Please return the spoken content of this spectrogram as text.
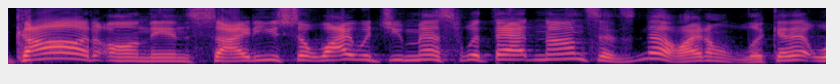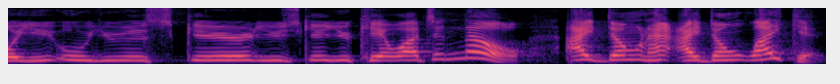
God on the inside of you, so why would you mess with that nonsense? No, I don't look at that. Well, you oh, you're scared, you scared, you can't watch it. No, I don't ha- I don't like it.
